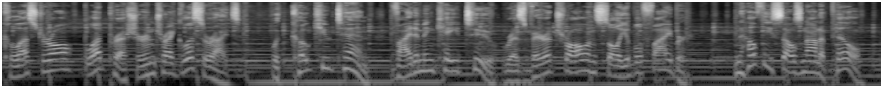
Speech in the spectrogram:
cholesterol, blood pressure, and triglycerides with CoQ10, vitamin K2, resveratrol, and soluble fiber. And Healthy Cell's not a pill,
